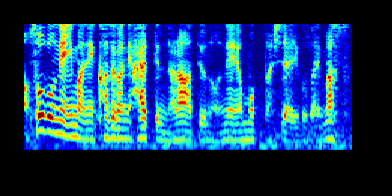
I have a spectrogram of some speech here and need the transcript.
ああ、相当ね、今ね、風がね、流行ってるんだなというのをね、思った次第でございます。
